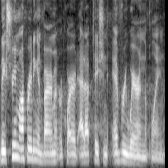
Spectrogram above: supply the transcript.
The extreme operating environment required adaptation everywhere in the plane.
